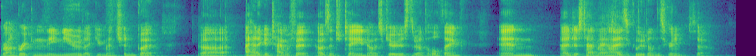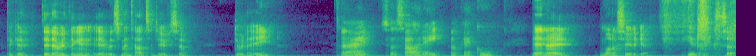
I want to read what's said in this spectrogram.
groundbreakingly new, like you mentioned, but uh, I had a good time with it. I was entertained. I was curious throughout the whole thing, and I just had my eyes glued on the screen. So I think it did everything it, it was meant out to do. So give it an eight. All right, so solid eight. Okay, cool. And I want to see it again. So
